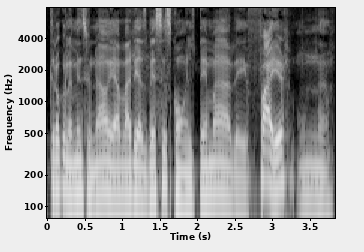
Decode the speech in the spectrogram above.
creo que lo he mencionado ya varias veces con el tema de FIRE, un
